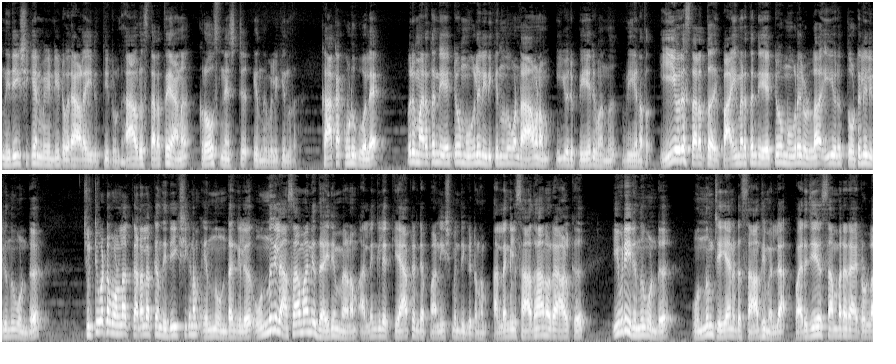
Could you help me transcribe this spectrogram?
നിരീക്ഷിക്കാൻ വേണ്ടിയിട്ട് ഒരാളെ ഇരുത്തിയിട്ടുണ്ട്. ആ ഒരു സ്ഥലത്തെയാണ് ക്രോസ് നെസ്റ്റ് എന്ന് വിളിക്കുന്നത്. കാക്കക്കൂട് പോലെ ഒരു മരത്തിന്റെ ഏറ്റവും മുകളിൽ ഇരിക്കുന്നത് കൊണ്ടാവണം ഈ ഒരു പേര് വന്ന് വീണത്. ഈ ഒരു സ്ഥലത്ത് പായ്മരത്തിന്റെ ഏറ്റവും മുകളിലുള്ള ഈ ഒരു തൊട്ടിലിൽ ഇരുന്നു കൊണ്ട് ചുറ്റുവട്ടമുള്ള കടലൊക്കെ നിരീക്ഷിക്കണം എന്നുണ്ടെങ്കിൽ ഒന്നുകിൽ അസാമാന്യ ധൈര്യം വേണം അല്ലെങ്കിൽ ക്യാപ്റ്റന്റെ പണിഷ്മെന്റ് കിട്ടണം. അല്ലെങ്കിൽ സാധാരണ ഒരാൾക്ക് ഇവിടെ ഇരുന്നു കൊണ്ട് ഒന്നും ചെയ്യാനായിട്ട് സാധ്യമല്ല. പരിചയസമ്പന്നരായിട്ടുള്ള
